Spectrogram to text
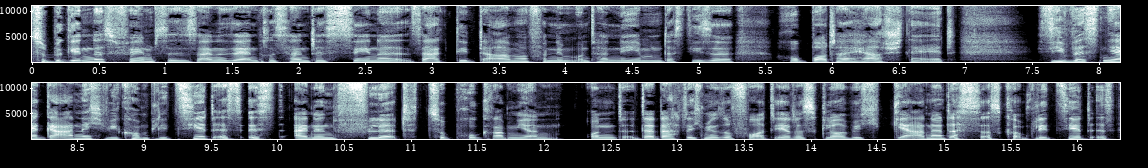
Zu Beginn des Films, das ist eine sehr interessante Szene, sagt die Dame von dem Unternehmen, das diese Roboter herstellt, Sie wissen ja gar nicht, wie kompliziert es ist, einen Flirt zu programmieren. Und da dachte ich mir sofort, ja, das glaube ich gerne, dass das kompliziert ist.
